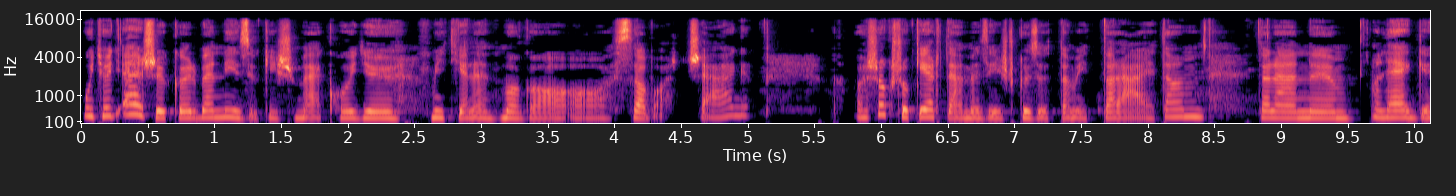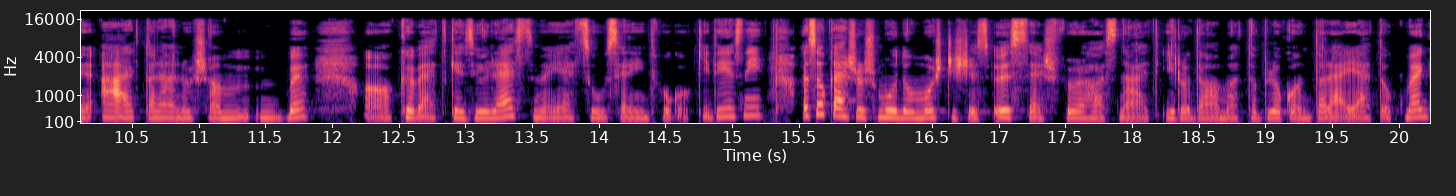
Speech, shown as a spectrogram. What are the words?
Úgyhogy első körben nézzük is meg, hogy mit jelent maga a szabadság. A sok-sok értelmezést között, amit találtam, talán a legáltalánosabb a következő lesz, melyet szó szerint fogok idézni. A szokásos módon most is az összes felhasznált irodalmat a blogon találjátok meg,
